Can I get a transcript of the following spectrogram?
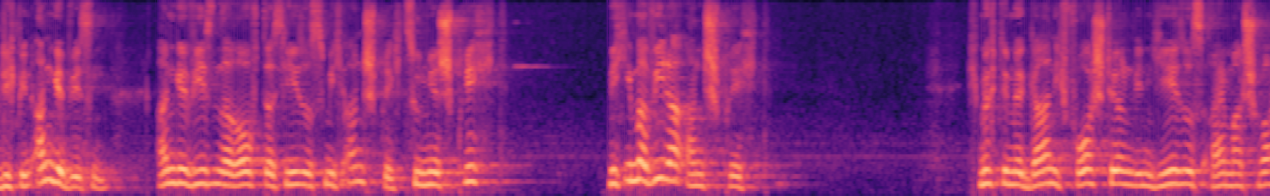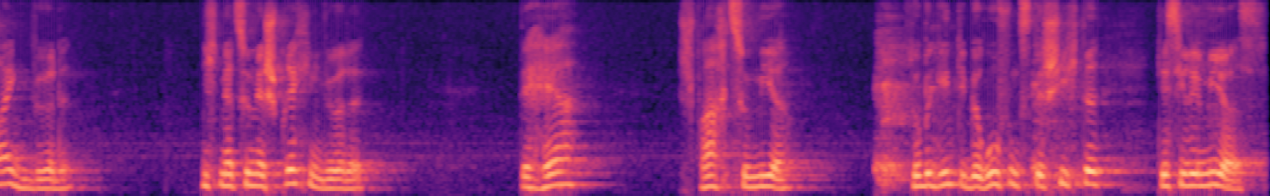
Und ich bin angewiesen, angewiesen darauf, dass Jesus mich anspricht, zu mir spricht, mich immer wieder anspricht. Ich möchte mir gar nicht vorstellen, wenn Jesus einmal schweigen würde, nicht mehr zu mir sprechen würde. Der Herr sprach zu mir So beginnt die Berufungsgeschichte des Jeremias.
